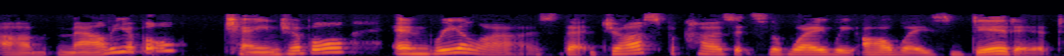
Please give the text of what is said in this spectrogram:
um, malleable, changeable, and realize that just because it's the way we always did it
